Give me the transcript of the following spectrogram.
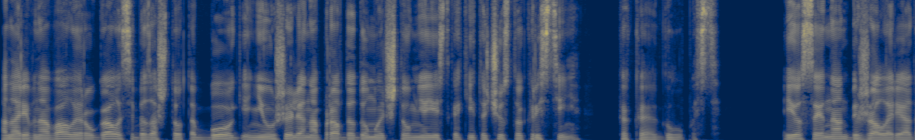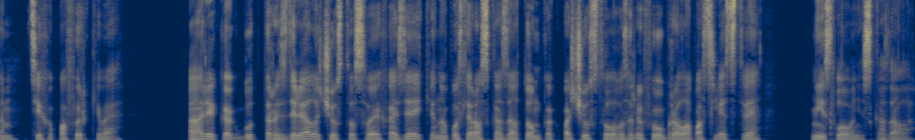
Она ревновала и ругала себя за что-то. Боги, неужели она правда думает, что у меня есть какие-то чувства к Кристине? Какая глупость. Ее Сейнан бежала рядом, тихо пофыркивая. Ари как будто разделяла чувства своей хозяйки, но после рассказа о том, как почувствовала взрыв и убрала последствия, ни слова не сказала.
